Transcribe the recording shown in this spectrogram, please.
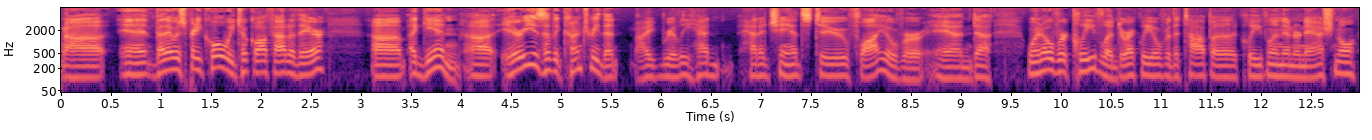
Uh, and but it was pretty cool. We took off out of there. Uh, again, uh, areas of the country that I really had had a chance to fly over, and uh, went over Cleveland, directly over the top of Cleveland International.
